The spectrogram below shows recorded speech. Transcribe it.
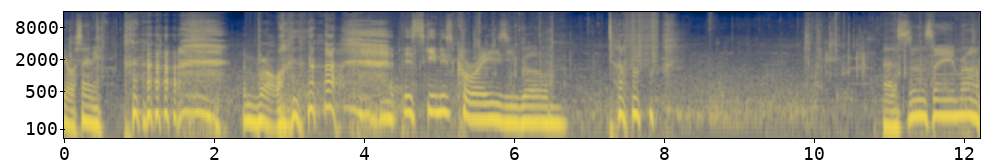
Yo, Sammy. bro. this skin is crazy, bro. That's insane, bro.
